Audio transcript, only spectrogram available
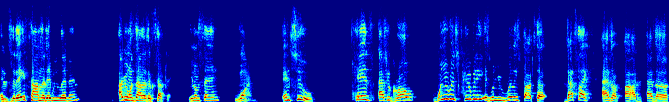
And today's time, the day we live in, everyone's not as accepting. You know what I'm saying? One. And two, kids, as you grow, when you reach puberty is when you really start to, that's like as a, uh, as a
